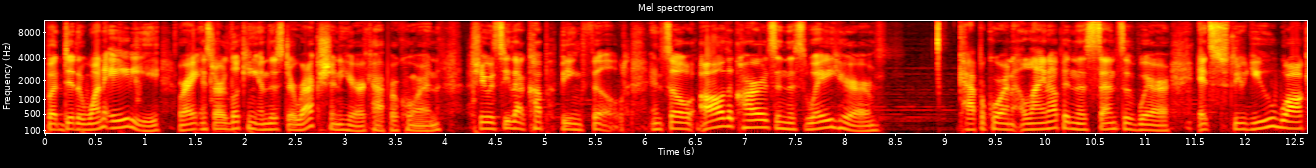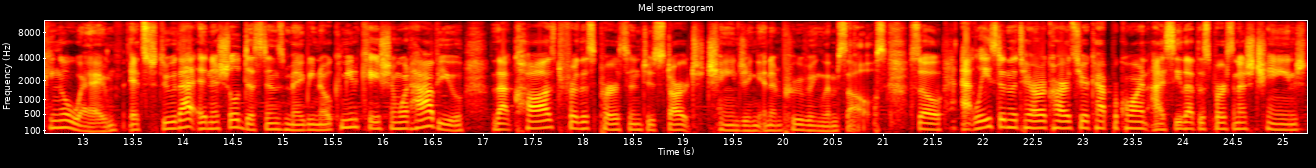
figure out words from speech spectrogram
but did a 180 right and started looking in this direction here capricorn she would see that cup being filled. And so all the cards in this way here Capricorn line up in the sense of where it's through you walking away, it's through that initial distance, maybe no communication, what have you, that caused for this person to start changing and improving themselves. So, at least in the tarot cards here, Capricorn, I see that this person has changed,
